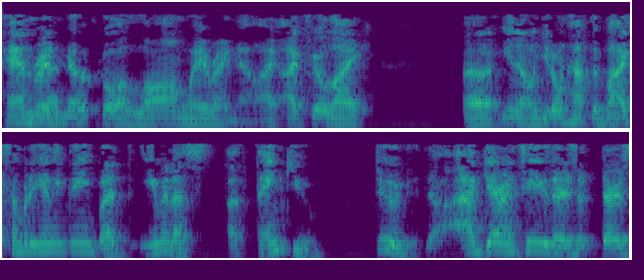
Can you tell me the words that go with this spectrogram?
Handwritten okay. notes go a long way right now. I, I feel like, uh, you know, you don't have to buy somebody anything, but even a, a thank you, dude, I guarantee you there's, there's,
